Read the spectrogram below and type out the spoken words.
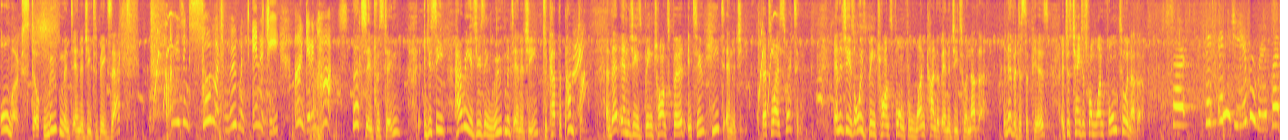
almost. Uh, movement energy, to be exact. I'm using so much movement energy, I'm getting hot. That's interesting. You see, Harry is using movement energy to cut the pumpkin, and that energy is being transferred into heat energy. That's why he's sweating. Energy is always being transformed from one kind of energy to another. It never disappears, it just changes from one form to another. So there's energy everywhere, but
